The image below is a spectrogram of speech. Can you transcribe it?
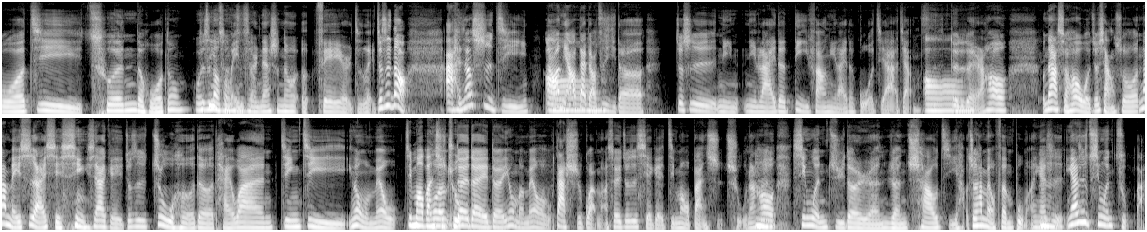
国际村的活动，就是那种什么 international affair 之类，就是那种啊，很像市集，然后你要代表自己的。就是你你来的地方，你来的国家这样子，哦对对对。然后那时候我就想说，那没事来写信一下给就是驻河的台湾经济，因为我们没有经贸办事处我对对对，因为我们没有大使馆嘛，所以就是写给经贸办事处。然后新闻局的人人超级好，就他们有分部嘛，应该是、嗯应该是新闻组吧。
